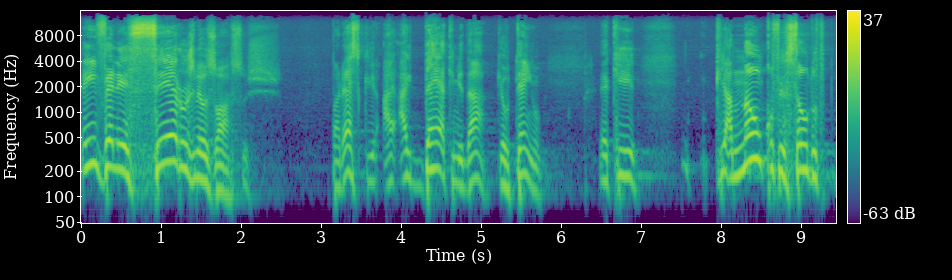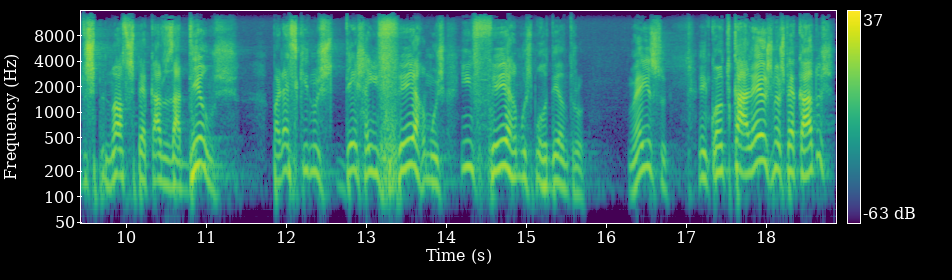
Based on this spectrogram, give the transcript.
envelheceram os meus ossos. Parece que a, a ideia que me dá, que eu tenho, é que, que a não confissão do, dos nossos pecados a Deus parece que nos deixa enfermos, enfermos por dentro. Não é isso? Enquanto calei os meus pecados,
